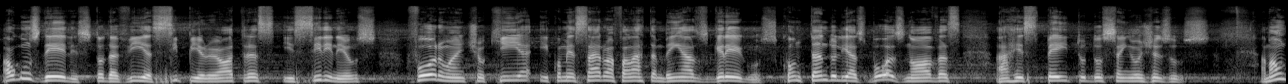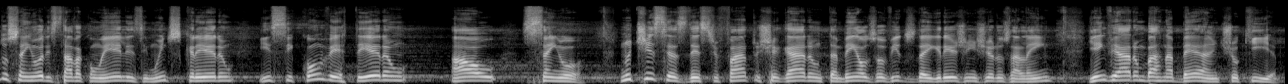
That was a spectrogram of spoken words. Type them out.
Alguns deles, todavia, cipriotas e sirineus, foram a Antioquia e começaram a falar também aos gregos, contando-lhe as boas novas a respeito do Senhor Jesus. A mão do Senhor estava com eles e muitos creram e se converteram ao Senhor. Notícias deste fato chegaram também aos ouvidos da igreja em Jerusalém e enviaram Barnabé a Antioquia.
